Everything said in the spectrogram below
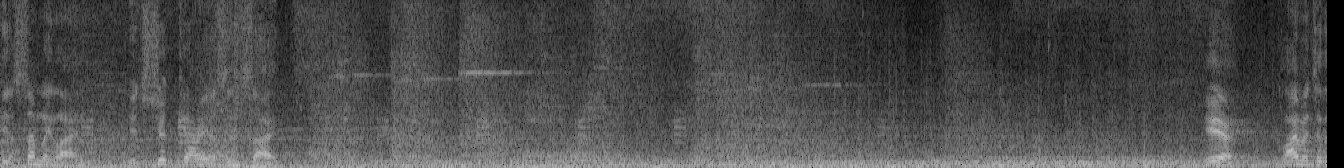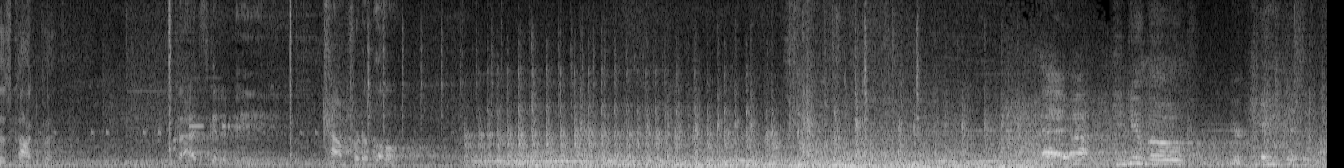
the assembly line, it should carry us inside. Here, climb into this cockpit. That's gonna be comfortable. Hey, uh, can you move? Your cape isn't on.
